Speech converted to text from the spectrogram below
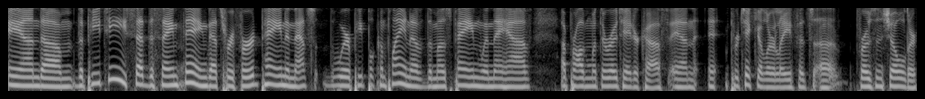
And um, the PT said the same thing. That's referred pain, and that's where people complain of the most pain when they have a problem with the rotator cuff, and it, particularly if it's a frozen shoulder.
